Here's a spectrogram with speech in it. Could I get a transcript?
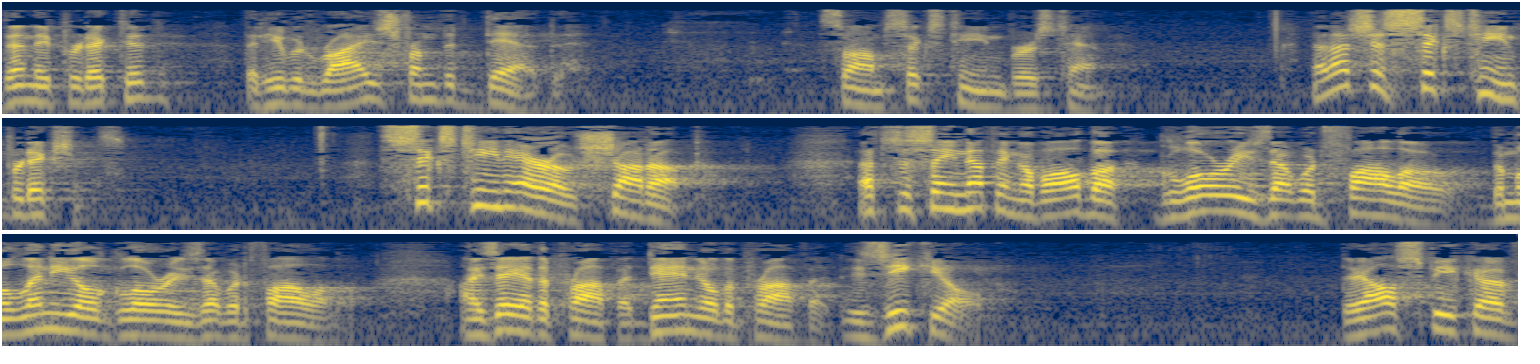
then they predicted that he would rise from the dead. Psalm 16 verse 10. Now that's just 16 predictions. 16 arrows shot up. That's to say nothing of all the glories that would follow, the millennial glories that would follow. Isaiah the prophet, Daniel the prophet, Ezekiel. They all speak of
